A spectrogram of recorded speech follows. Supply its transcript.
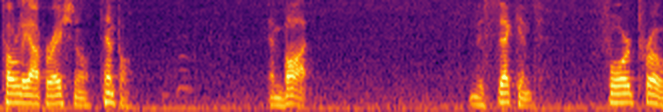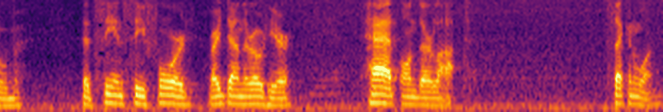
totally operational tempo and bought the second Ford probe that CNC Ford, right down the road here, had on their lot. Second one.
